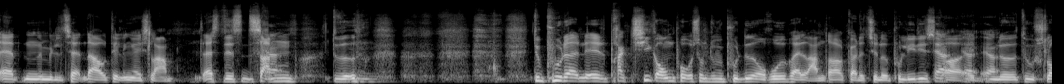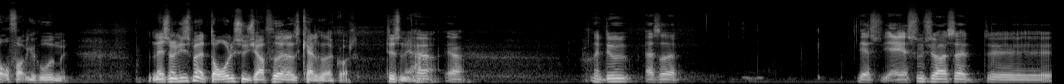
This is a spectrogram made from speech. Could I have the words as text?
af den militante afdeling af islam. Altså, det er sådan samme, ja. du ved... Du putter en, et praktik ovenpå, som du vil putte ned over hovedet på alle andre, og gør det til noget politisk, Ja, og ja, ja. noget, du slår folk i hovedet med. Nationalisme er dårligt, synes jeg, fædrelandskærlighed er godt. Det er sådan, jeg har. ja, ja. Men det er jo, altså... Jeg, ja, jeg synes jo også, at øh,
